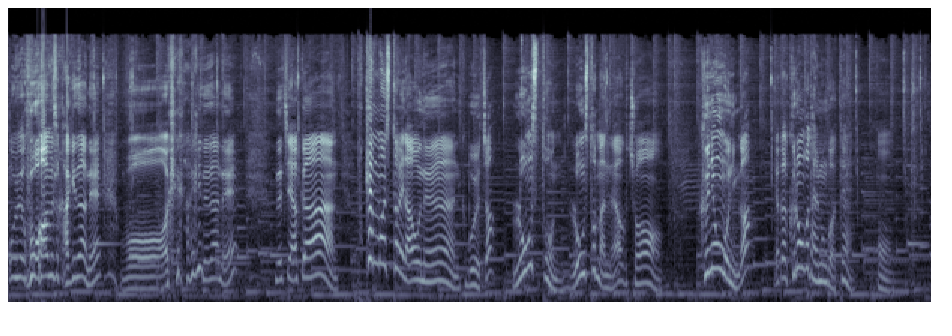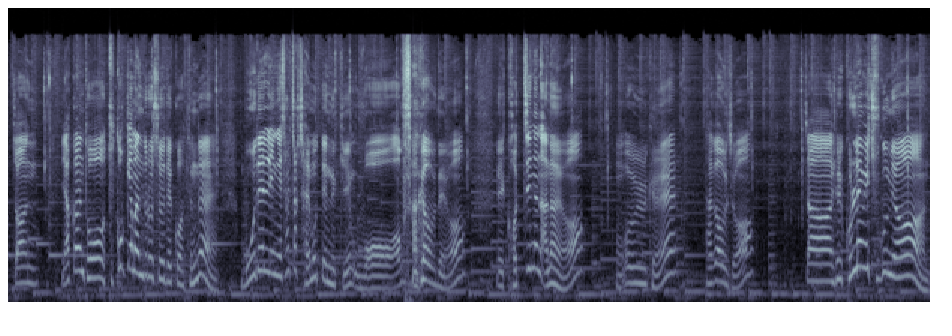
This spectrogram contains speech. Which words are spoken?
워 하면서 가긴 하네. 워 이렇게 가기는 하네. 근데 진짜 약간 포켓몬스터에 나오는 그 뭐였죠? 롱스톤. 롱스톤 맞나요? 그쵸? 근육몬인가? 약간 그런 거 닮은 것 같아. 어. 짠. 약간 더 두껍게 만들었어야 될 것 같은데 모델링이 살짝 잘못된 느낌. 우와 다가오네요. 네, 걷지는 않아요. 어, 이렇게 다가오죠. 자 그리고 골렘이 죽으면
